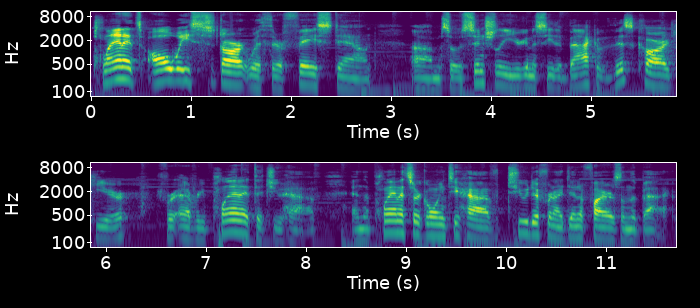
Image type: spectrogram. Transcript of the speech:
Planets always start with their face down. Um, so essentially, you're going to see the back of this card here for every planet that you have. And the planets are going to have two different identifiers on the back.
